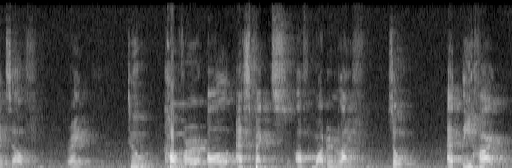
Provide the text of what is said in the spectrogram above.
itself, right? To cover all aspects of modern life. So, at the heart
